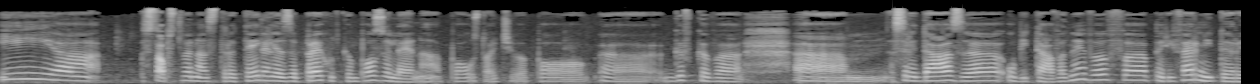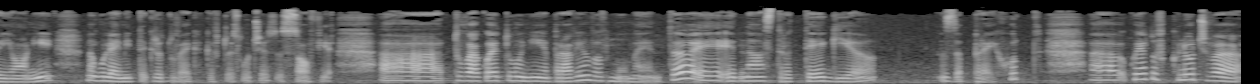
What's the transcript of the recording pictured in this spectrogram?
и собствена стратегия Да. за преход към по-зелена, по-устойчива, по-гъвкава среда за обитаване в периферните райони на големите градове, какъвто е случая с София. Това, което ние правим в момента е една стратегия за преход, която включва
